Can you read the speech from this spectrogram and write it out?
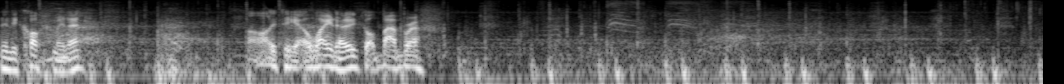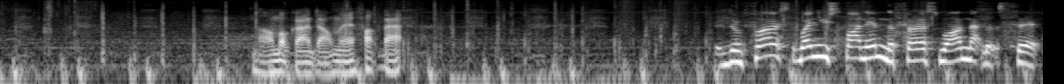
Nearly cost me there. Oh, I need to get away though. He's got bad breath. No, I'm not going down there. Fuck that. The first, when you spun him, the first one, that looks sick.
